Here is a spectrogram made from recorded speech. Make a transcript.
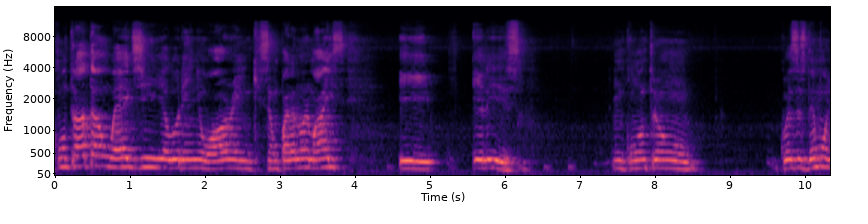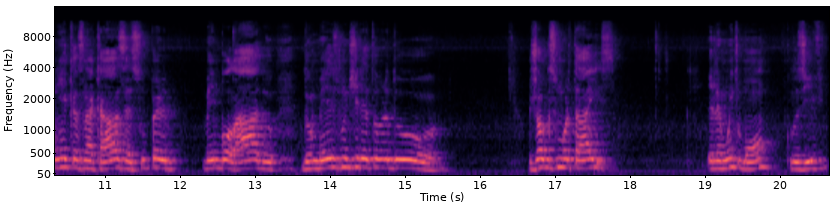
contrata o Ed e a Lorraine Warren, que são paranormais, e eles encontram coisas demoníacas na casa, super bem bolado, do mesmo diretor do Jogos Mortais. Ele é muito bom, inclusive.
